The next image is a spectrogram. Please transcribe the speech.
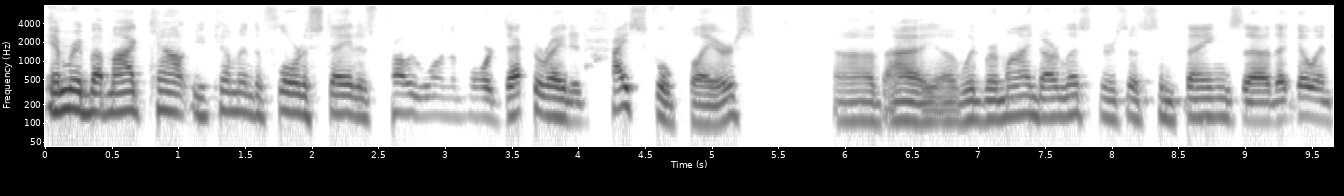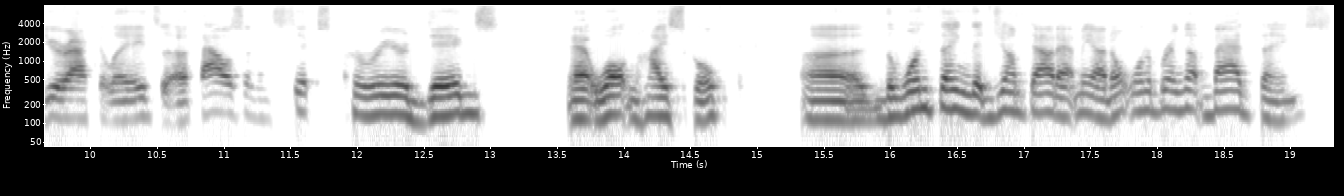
Emery, by my count, you come into Florida State as probably one of the more decorated high school players. Uh, I uh, would remind our listeners of some things uh, that go into your accolades. A thousand and six career digs at Walton High School. Uh, the one thing that jumped out at me, I don't want to bring up bad things,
